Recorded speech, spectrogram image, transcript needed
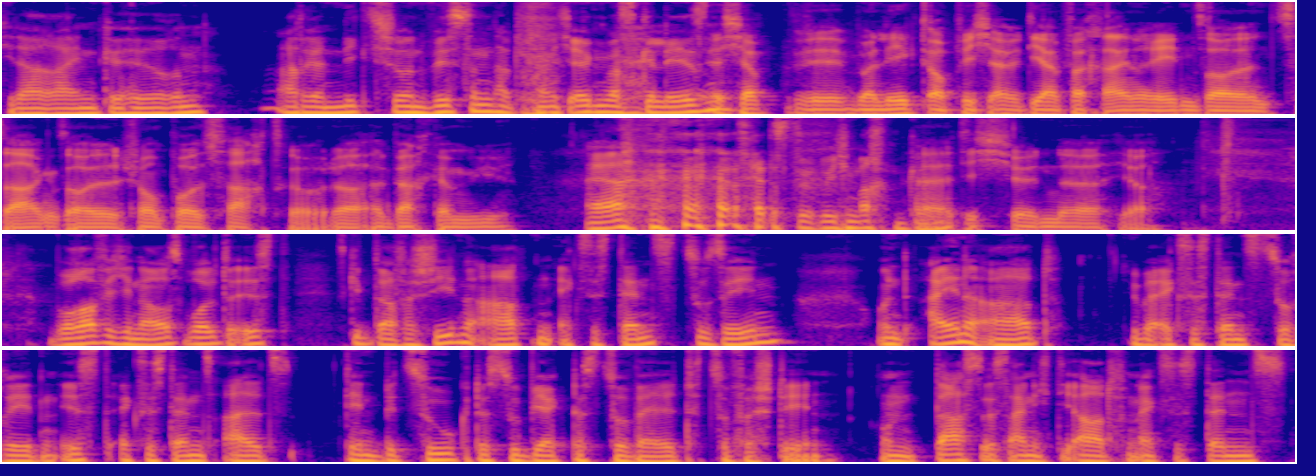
die da reingehören. Adrian nickt schon wissen, hat wahrscheinlich irgendwas gelesen. Ich habe überlegt, ob ich die einfach reinreden soll und sagen soll, Jean-Paul Sartre oder Albert Camus. Ja, das hättest du ruhig machen können. hätte ich schön, äh, ja. Worauf ich hinaus wollte, ist, es gibt da verschiedene Arten, Existenz zu sehen. Und eine Art, über Existenz zu reden, ist, Existenz als den Bezug des Subjektes zur Welt zu verstehen. Und das ist eigentlich die Art von Existenz,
